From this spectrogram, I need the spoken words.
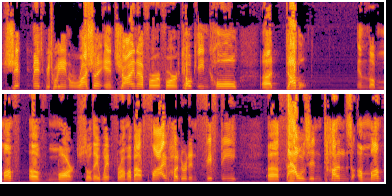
shipments between Russia and China for, for coking coal uh, doubled in the month of March. So they went from about 550,000 uh, tons a month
